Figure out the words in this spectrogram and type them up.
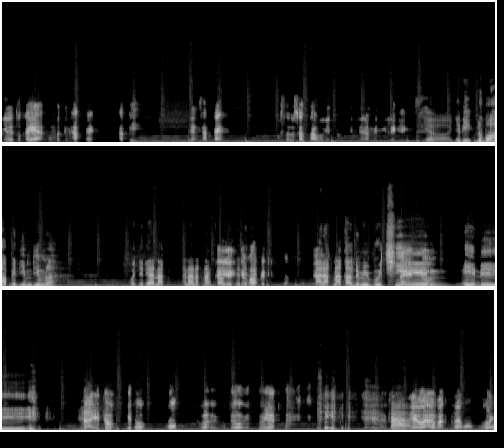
Nilai tuh kayak ngumpetin HP, tapi jangan sampai ustadz-ustadz tahu gitu. Itu namanya nilai, gengs. Ya, jadi lu bawa HP diem-diem lah. Mau jadi anak anak-anak nakal Iya, gitu ya. HP di bulan. Anak nakal demi bucin. Ini. Nah itu itu gua gua itu itu ya. Nah. nilai apa? Rela nilai.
